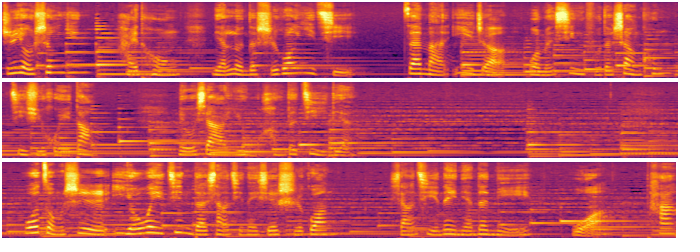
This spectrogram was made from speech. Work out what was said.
只有声音还同年轮的时光一起，在满溢着我们幸福的上空继续回荡，留下永恒的祭奠。我总是意犹未尽地想起那些时光，想起那年的你，我。他，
